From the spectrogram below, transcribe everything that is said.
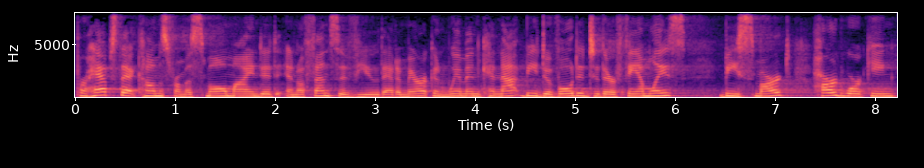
Perhaps that comes from a small minded and offensive view that American women cannot be devoted to their families, be smart, hardworking,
